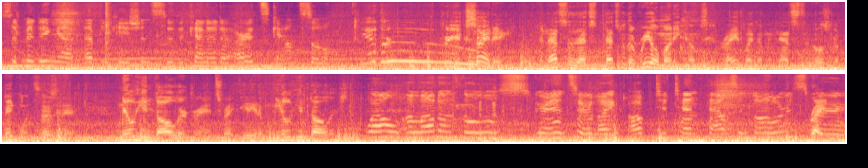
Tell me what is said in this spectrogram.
submitting applications to the Canada Arts Council. Yoo-hoo! Pretty exciting. And that's that's that's where the real money comes in, right? Like I mean, that's the, those are the big ones, isn't it? Million dollar grants, right? You get a million dollars. Well, a lot of those grants are like up to ten thousand dollars Right.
